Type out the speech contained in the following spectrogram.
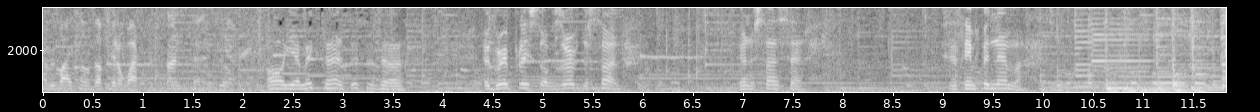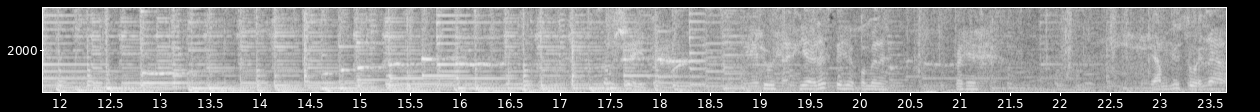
Everybody comes up here to watch the sunset too. Oh yeah, makes sense. This is a, a great place to observe the sun during the sunset. This is Ipanema. Some shade. We- yeah, let's stay here for a minute. Right here. Yeah, I'm used to it now.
